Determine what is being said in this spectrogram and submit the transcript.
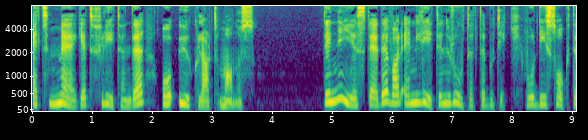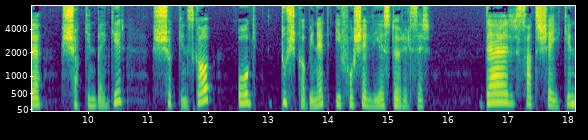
et meget flytende og uklart manus. Det nye stedet var en liten, rotete butikk hvor de solgte kjøkkenbenker, kjøkkenskap og dusjkabinett i forskjellige størrelser. Der satt sjeiken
